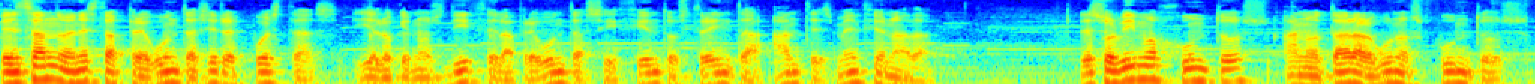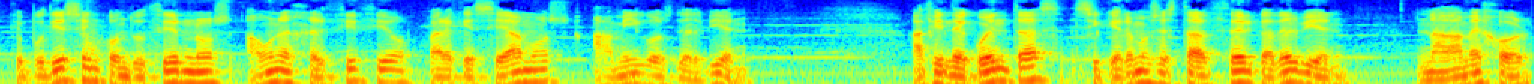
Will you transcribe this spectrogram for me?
Pensando en estas preguntas y respuestas y en lo que nos dice la pregunta 630 antes mencionada, resolvimos juntos anotar algunos puntos que pudiesen conducirnos a un ejercicio para que seamos amigos del bien. A fin de cuentas, si queremos estar cerca del bien, nada mejor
